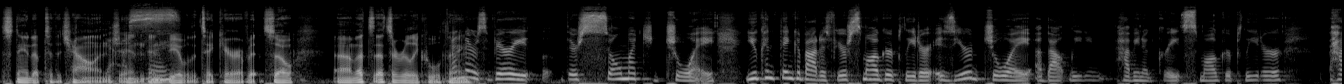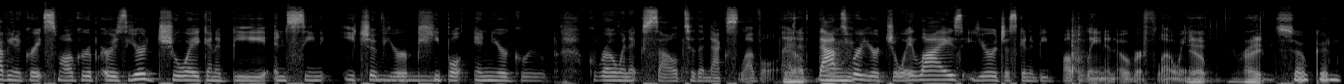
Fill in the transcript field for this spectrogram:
stand up to the challenge and, and Right. be able to take care of it. So um, that's that's a really cool thing. And there's very there's so much joy. You can think about if you're a small group leader, is your joy about leading having a great small group leader, having a great small group, or is your joy gonna be in seeing each of your mm. people in your group grow and excel to the next level? And if that's Right. where your joy lies, you're just gonna be bubbling and overflowing. Yep, you're right. So good.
